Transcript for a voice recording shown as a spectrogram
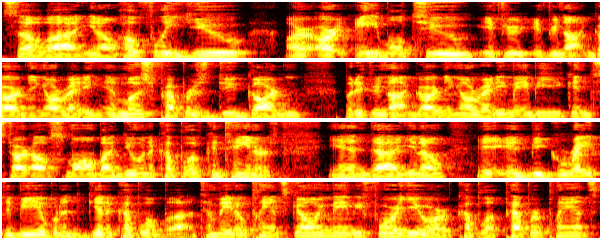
So, you know, hopefully you are, are able to, if you're if you're not gardening already, and most preppers do garden, but if you're not gardening already, maybe you can start off small by doing a couple of containers. And uh, you know it, would be great to be able to get a couple of uh, tomato plants going maybe for you or a couple of pepper plants.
